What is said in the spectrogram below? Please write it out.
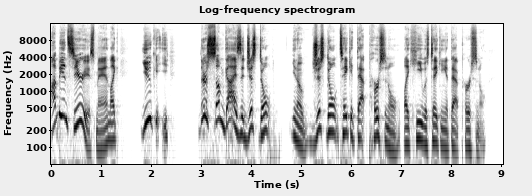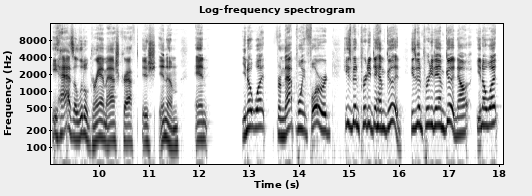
I'm being serious, man. Like you, there's some guys that just don't you know, just don't take it that personal like he was taking it that personal. He has a little Graham Ashcraft ish in him. And you know what? From that point forward, he's been pretty damn good. He's been pretty damn good. Now, you know what?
